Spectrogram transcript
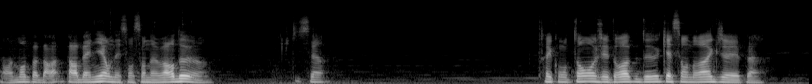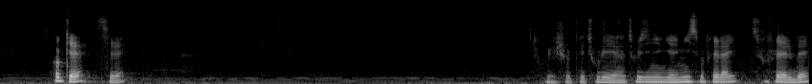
Normalement, par, bannière, on est censé en avoir deux. Hein. Je dis ça. Très content, j'ai drop de Cassandra que j'avais pas. Ok, stylé. Je voulais choper tous les, tous les Inugami sauf les light, sauf les.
